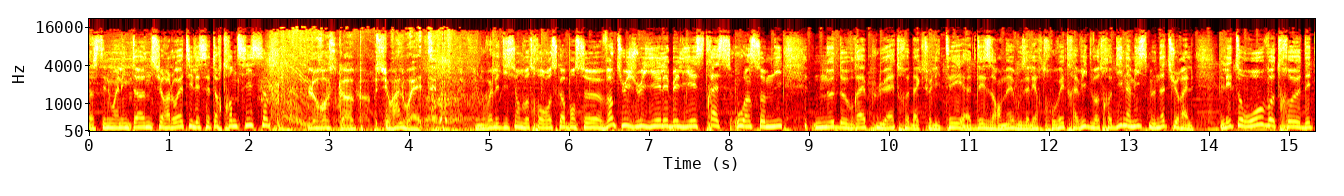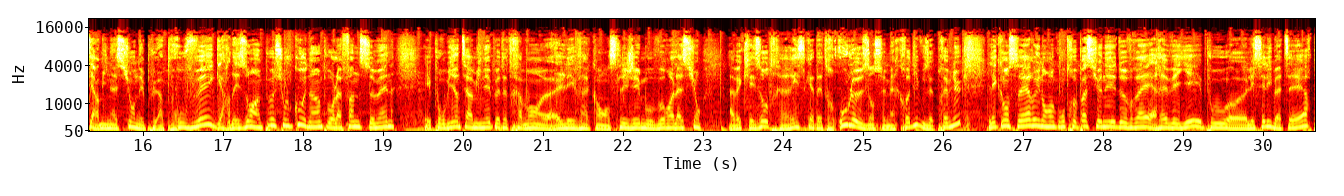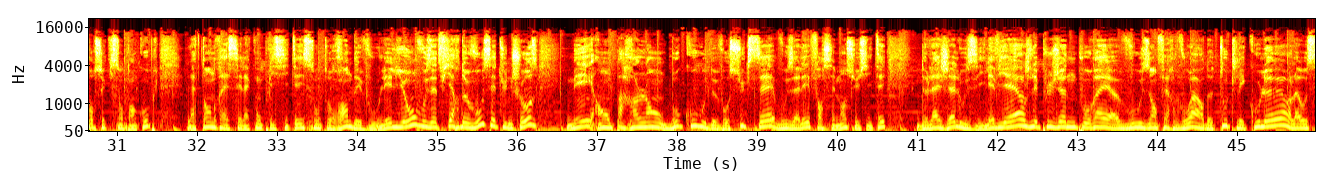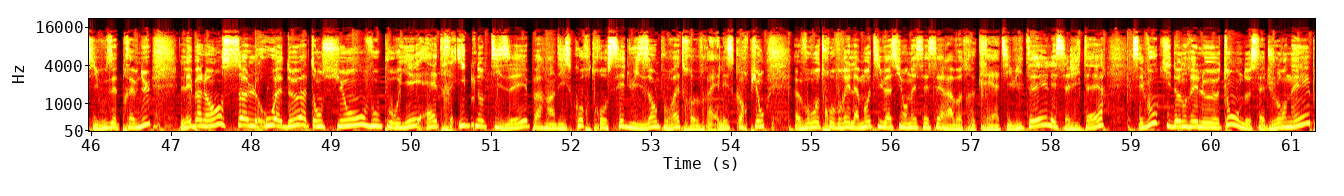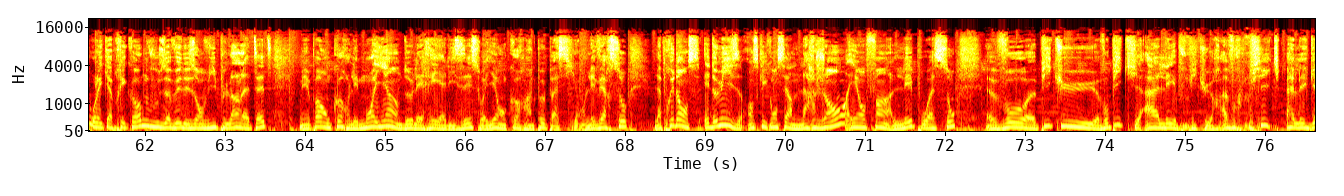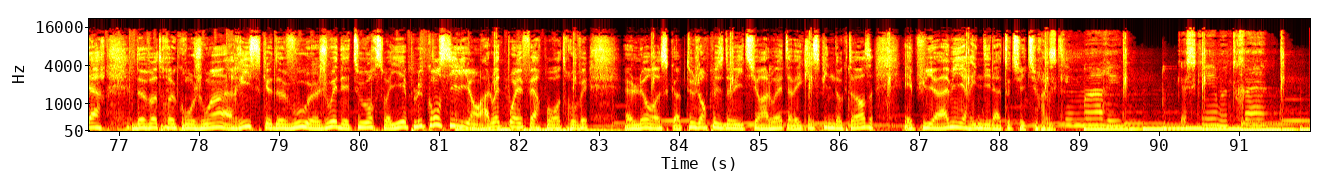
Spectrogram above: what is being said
Justin Wellington sur Alouette, il est 7h36. L'horoscope sur Alouette. Une nouvelle édition de votre horoscope en ce 28 juillet. Les béliers, stress ou insomnie ne devrait plus être d'actualité. Désormais, vous allez retrouver très vite votre dynamisme naturel. Les taureaux, votre détermination n'est plus à prouver. Gardez-en un peu sous le coude hein, pour la fin de semaine et pour bien terminer peut-être avant euh, les vacances. Les gémeaux, vos relations avec les autres risquent d'être houleuses en ce mercredi, vous êtes prévenus. Les cancers, une rencontre passionnée devrait réveiller pour euh, les célibataires. Pour ceux qui sont en couple, la tendresse et la complicité sont au rendez-vous. Les lions, vous êtes fiers de vous, c'est une chose, mais en parlant beaucoup de vos succès, vous allez forcément susciter de la jalousie. Les vierges, les plus jeunes pourraient vous en faire voir de toutes les couleurs, là aussi vous êtes prévenus. Les balances, seuls ou à deux, attention, vous pourriez être hypnotisé par un discours trop séduisant pour être vrai. Les scorpions, vous retrouverez la motivation nécessaire à votre créativité. Les sagittaires, c'est vous qui donnerez le ton de cette journée. Pour les capricornes, vous avez des envies plein la tête, mais pas encore les moyens de les réaliser, soyez encore un peu patient. Les versos, la prudence est de mise en ce qui concerne l'argent et enfin les poissons, vos piqûres, vos pics à les piqûres, à vos pics à l'égard de votre conjoint risquent de vous jouer des tours, soyez plus conciliants. Alouette.fr pour retrouver l'horoscope. Toujours plus de hits sur Alouette avec les Spin Doctors et puis Amir Indila tout de suite sur Alouette. M'arrive Qu'est-ce qui me traîne?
